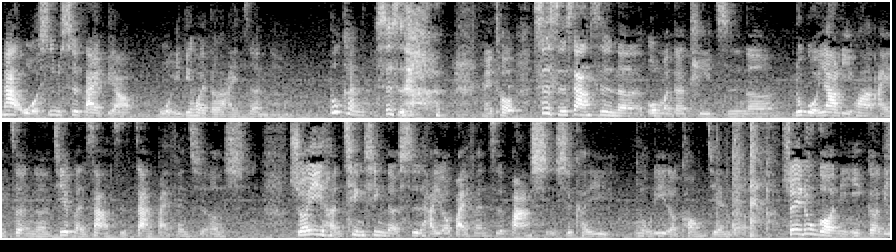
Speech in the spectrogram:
那我是不是代表我一定会得癌症呢？不可能。事实，没错。事实上是呢，我们的体质呢，如果要罹患癌症呢，基本上只占百分之二十。所以很庆幸的是，还有百分之八十是可以努力的空间的。所以，如果你一个礼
